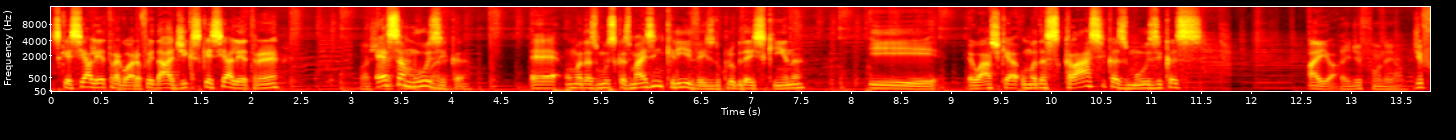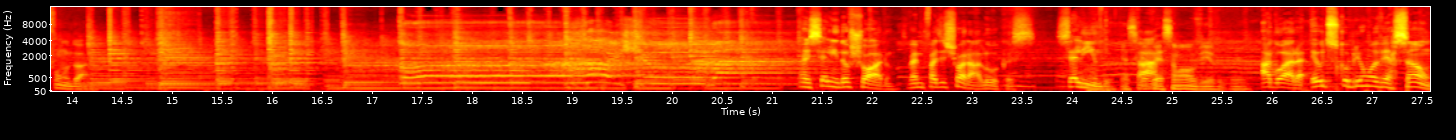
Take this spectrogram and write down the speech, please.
Esqueci a letra agora. Fui dar a dica esqueci a letra, né? Essa música é uma das músicas mais incríveis do Clube da Esquina. E eu acho que é uma das clássicas músicas. Aí, ó. Tá aí de fundo aí, ó. De fundo, ó. Não, isso é lindo, eu choro. Você vai me fazer chorar, Lucas. Isso é lindo. Essa tá? é a versão ao vivo. Agora, eu descobri uma versão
